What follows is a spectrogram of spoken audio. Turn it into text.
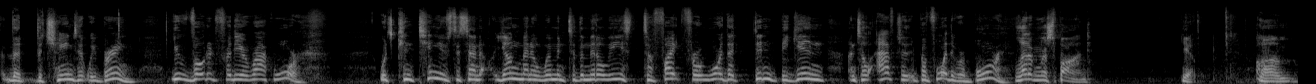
the, the change that we bring. You voted for the Iraq War, which continues to send young men and women to the Middle East to fight for a war that didn't begin until after, before they were born. Let them respond. Yeah. Um,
